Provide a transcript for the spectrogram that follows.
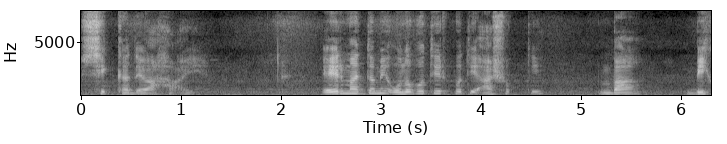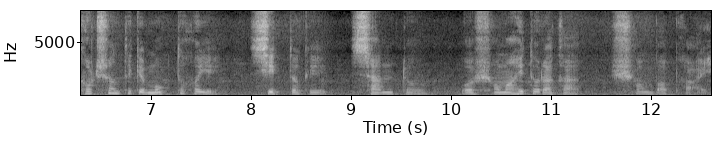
শিক্ষা দেওয়া হয়। এর মাধ্যমে অনুভূতির প্রতি আসক্তি বা বিকর্ষণ থেকে মুক্ত হয়ে চিত্তকে শান্ত ও সমাহিত রাখা সম্ভব হয়।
